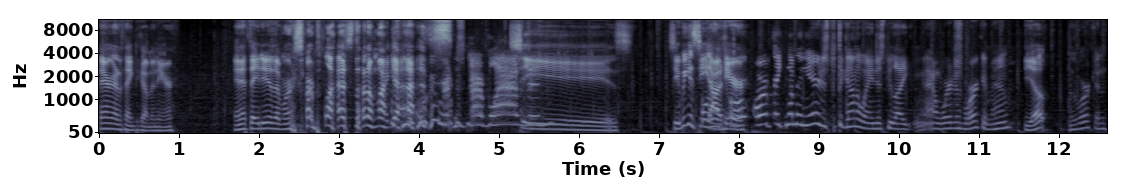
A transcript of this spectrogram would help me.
They aren't gonna think to come in here. And if they do, then we're gonna start blasting on my We're guys. gonna start blasting. Jeez. See, we can see Or out here. Or, if they come in here, just put the gun away and just be like, nah, "We're just working, man." Yep, it's working.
